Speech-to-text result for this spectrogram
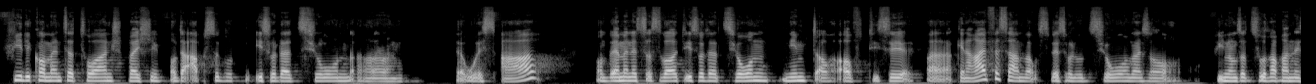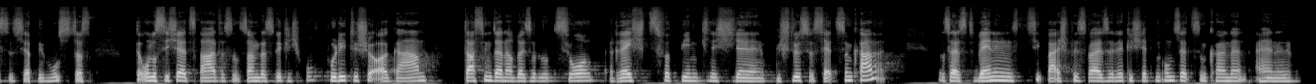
viele Kommentatoren sprechen von der absoluten Isolation äh, der USA. Und wenn man jetzt das Wort Isolation nimmt, auch auf diese äh, Generalversammlungsresolution, also vielen unserer Zuhörern ist es ja bewusst, dass der UNO-Sicherheitsrat ist sozusagen das wirklich hochpolitische Organ, das in einer Resolution rechtsverbindliche Beschlüsse setzen kann. Das heißt, wenn sie beispielsweise wirklich hätten umsetzen können, eine,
